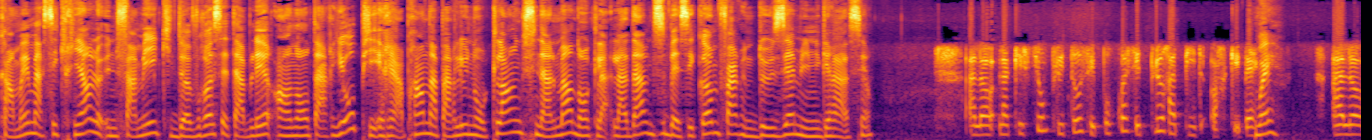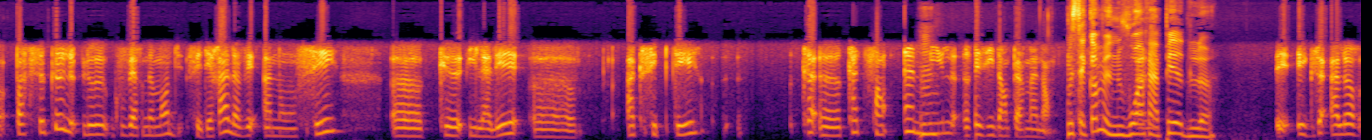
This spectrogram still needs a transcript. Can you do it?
quand même assez criant, là, une famille qui devra s'établir en Ontario, puis réapprendre à parler une autre langue finalement. Donc la, la dame dit, ben c'est comme faire une deuxième immigration. Alors la question plutôt, c'est pourquoi c'est plus rapide hors Québec? Oui. Alors parce que le, le gouvernement fédéral avait annoncé euh, qu'il allait euh, accepter 401 000 hmm. résidents permanents. Mais c'est comme une voie rapide, là. Alors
